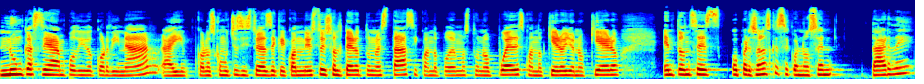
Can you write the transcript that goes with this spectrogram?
nunca se han podido coordinar. Ahí conozco muchas historias de que cuando yo estoy soltero tú no estás y cuando podemos tú no puedes, cuando quiero yo no quiero. Entonces, o personas que se conocen tarde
